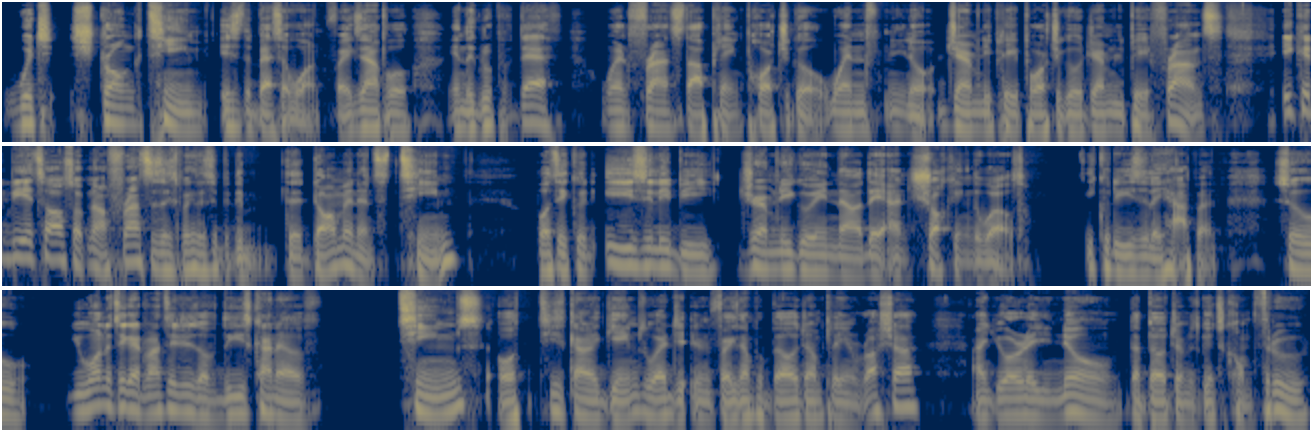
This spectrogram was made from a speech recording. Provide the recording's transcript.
which strong team is the better one. For example, in the group of death, when France start playing Portugal, when you know Germany play Portugal, Germany play France, it could be a toss up. Now, France is expected to be the, the dominant team, but it could easily be Germany going now there and shocking the world. It could easily happen. So you want to take advantages of these kind of teams or these kind of games where, for example, Belgium playing Russia, and you already know that Belgium is going to come through,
